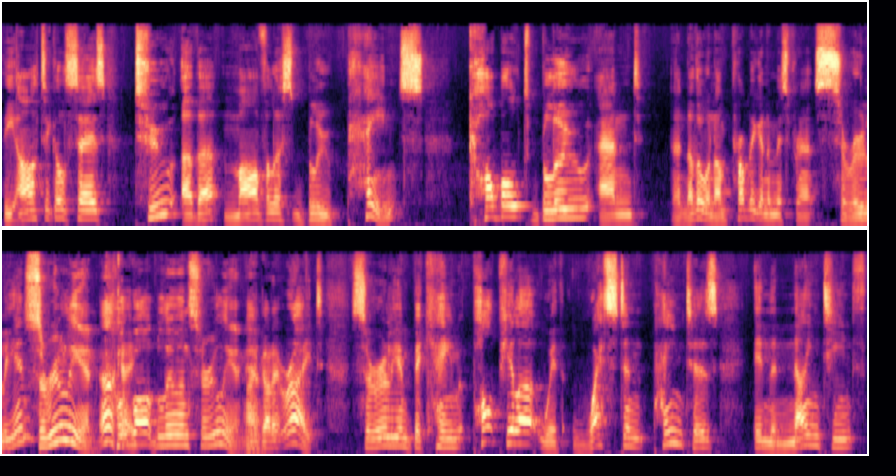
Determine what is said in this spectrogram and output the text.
The article says two other marvelous blue paints cobalt blue and another one I'm probably going to mispronounce cerulean. Cerulean, Okay. cobalt blue and cerulean. I got it right. Cerulean became popular with Western painters in the 19th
